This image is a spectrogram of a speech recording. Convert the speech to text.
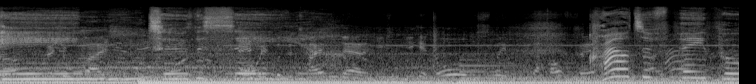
came to the sea. Crowds of people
